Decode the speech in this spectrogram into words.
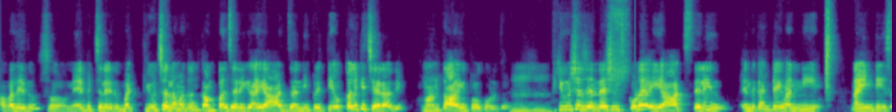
అవ్వలేదు. సో నేర్పించలేదు. బట్ ఫ్యూచర్లో మాత్రం కంపల్సరీగా ఈ ఆర్ట్స్ అన్ని ప్రతి ఒక్కరికి చేరాలి. మనతో ఆగిపోకూడదు. ఫ్యూచర్ జనరేషన్స్ కూడా ఈ ఆర్ట్స్ తెలియదు ఎందుకంటే ఇవన్నీ నైన్టీస్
